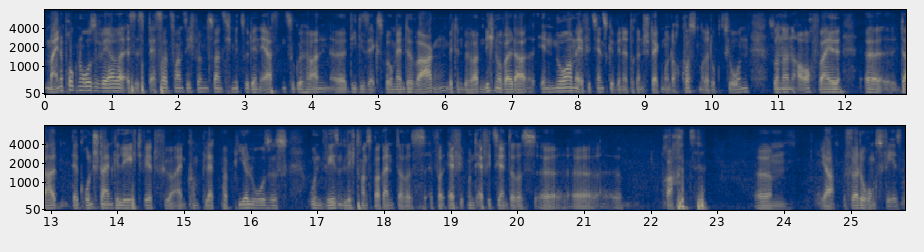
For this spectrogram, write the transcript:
meine Prognose wäre, es ist besser 2025 mit zu den ersten zu gehören, äh, die diese Experimente wagen mit den Behörden. Nicht nur, weil da enorme Effizienzgewinne drin stecken und auch Kostenreduktionen, sondern auch, weil äh, da der Grundstein gelegt wird für ein komplett papierloses und wesentlich transparenteres und effizienteres äh, äh, Fracht, ähm, ja, Beförderungswesen,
